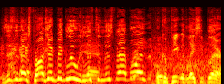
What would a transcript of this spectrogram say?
Is this the next project, Big Lou? We lifting this bad boy? We'll compete with Lacey Blair.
